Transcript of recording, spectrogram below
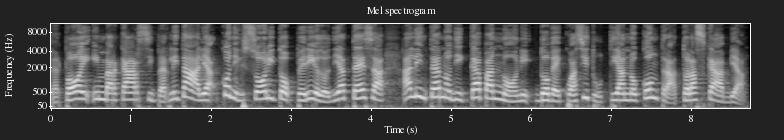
per poi imbarcarsi per l'Italia con il solito periodo di attesa all'interno di capannoni dove quasi tutti hanno contratto la scabbia.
